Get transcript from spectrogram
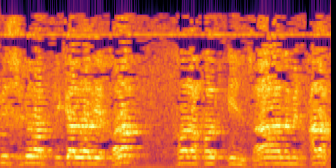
bismi rabbikal ladzi khalaq khalaqal insana min 'alaq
